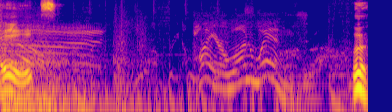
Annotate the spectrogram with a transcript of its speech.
Yikes. Ugh.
